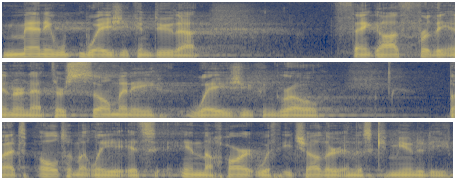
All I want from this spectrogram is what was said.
Many ways you can do that. Thank God for the internet. There's so many ways you can grow. But ultimately, it's in the heart with each other in this community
